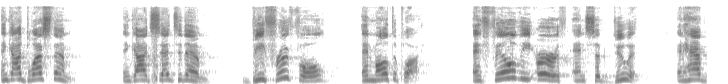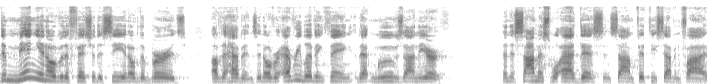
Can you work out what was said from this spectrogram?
And God blessed them. And God said to them, Be fruitful and multiply, and fill the earth and subdue it and have dominion over the fish of the sea and over the birds of the heavens and over every living thing that moves on the earth. Then the psalmist will add this in Psalm 57 5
